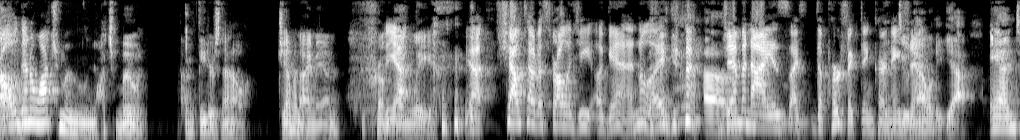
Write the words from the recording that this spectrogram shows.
all Um, gonna watch Moon. watch Moon in theaters now. Gemini Man from Yeah. Ang Lee. Yeah, shouts out astrology again. Like Um, Gemini is I, the perfect incarnation. The duality, yeah. And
